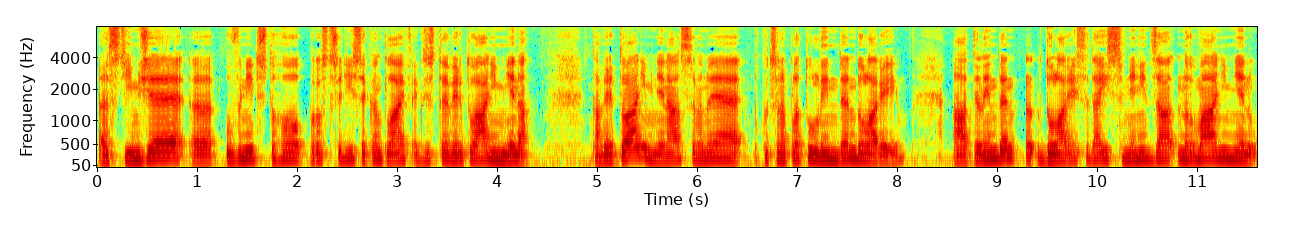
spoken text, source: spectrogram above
eh, s tím, že uvnitř toho prostředí Second Life existuje virtuální měna. Ta virtuální měna se jmenuje, pokud se nepletu, Linden dolary a ty Linden dolary se dají směnit za normální měnu.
